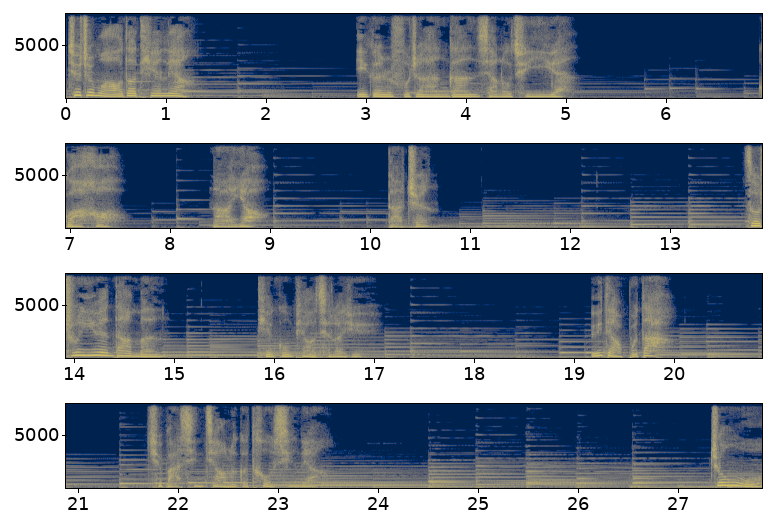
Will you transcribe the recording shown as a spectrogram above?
就这么熬到天亮，一个人扶着栏杆下楼去医院挂号、拿药、打针。走出医院大门，天空飘起了雨，雨点不大，却把心浇了个透心凉。中午，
